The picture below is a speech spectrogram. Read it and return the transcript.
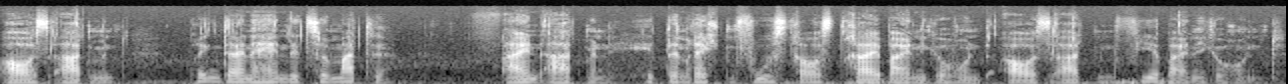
Ausatmend. Bring deine Hände zur Matte. Einatmen. Heb deinen rechten Fuß raus. Dreibeiniger Hund. Ausatmen. Vierbeiniger Hund.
